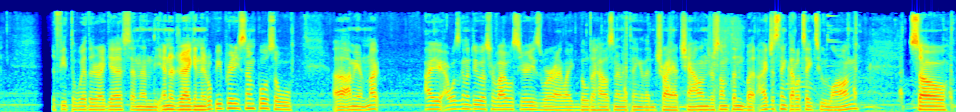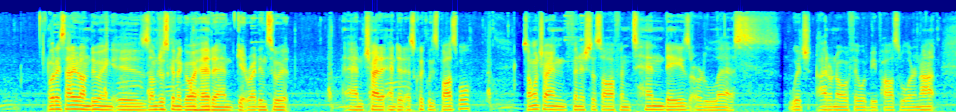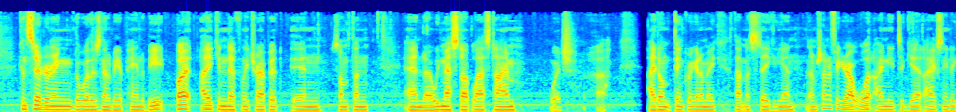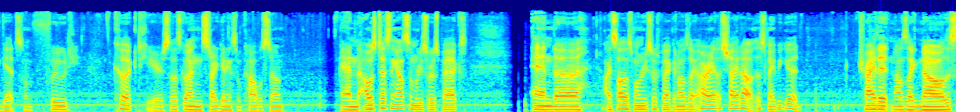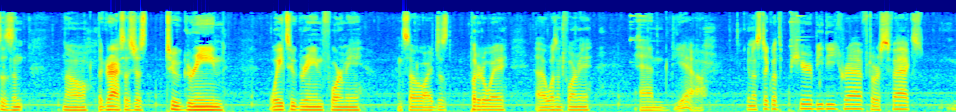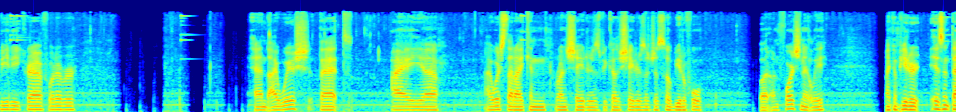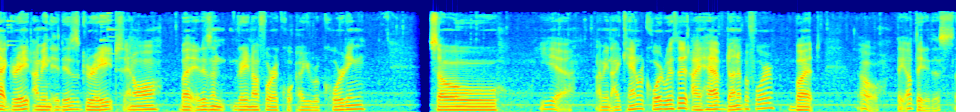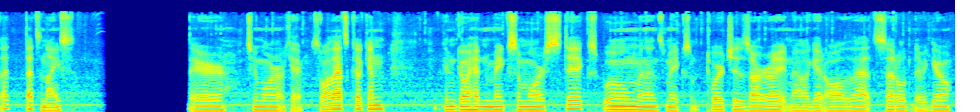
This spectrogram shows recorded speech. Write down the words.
defeat the Wither, I guess, and then the Ender Dragon. It'll be pretty simple. So, uh, I mean, I'm not. I I was gonna do a survival series where I like build a house and everything, and then try a challenge or something. But I just think that'll take too long. So, what I decided on doing is I'm just gonna go ahead and get right into it and try to end it as quickly as possible. So I'm gonna try and finish this off in 10 days or less, which I don't know if it would be possible or not considering the Wither's going to be a pain to beat, but I can definitely trap it in something. And uh, we messed up last time, which uh, I don't think we're going to make that mistake again. And I'm trying to figure out what I need to get. I actually need to get some food cooked here, so let's go ahead and start getting some cobblestone. And I was testing out some resource packs, and uh, I saw this one resource pack, and I was like, alright, let's try it out. This may be good. Tried it, and I was like, no, this isn't no, the grass is just too green, way too green for me, and so I just put it away. Uh, it wasn't for me, and yeah, gonna stick with pure BD craft or Sphax BD craft, whatever. And I wish that I, uh, I wish that I can run shaders because shaders are just so beautiful, but unfortunately. My computer isn't that great. I mean, it is great and all, but it isn't great enough for a, a recording. So, yeah. I mean, I can record with it. I have done it before, but oh, they updated this. That that's nice. There, two more. Okay, so while that's cooking, we can go ahead and make some more sticks. Boom, and then let's make some torches. All right, now I get all that settled. There we go.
